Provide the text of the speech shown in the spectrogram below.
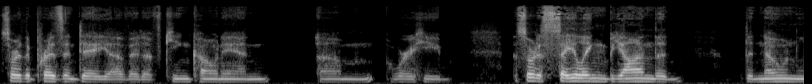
sort of the present day of it of King Conan, um, where he sort of sailing beyond the the known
